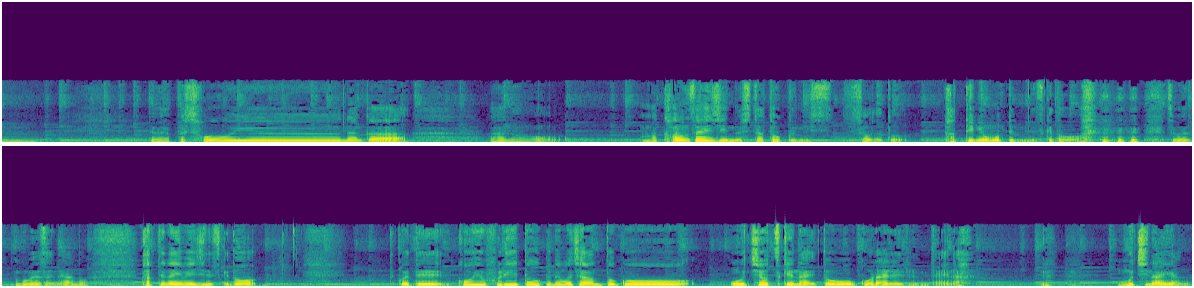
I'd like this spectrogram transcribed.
うん。でもやっぱりそういう、なんか、あの、まあ、関西人の人は特にそうだと勝手に思ってるんですけど すみません、ごめんなさいね。あの、勝手なイメージですけど、こうやって、こういうフリートークでもちゃんとこうう、オチをつけないと怒られるみたいな。オチないやん、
